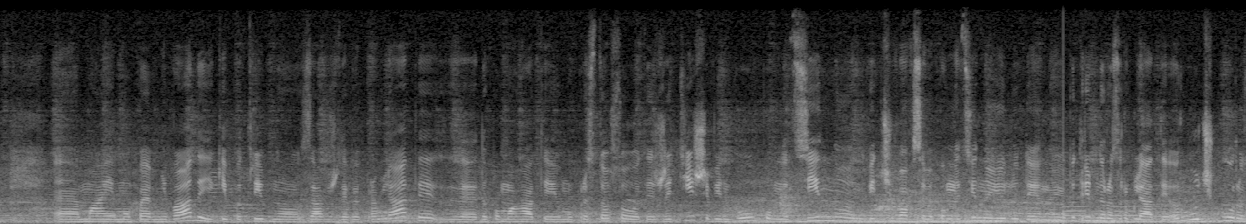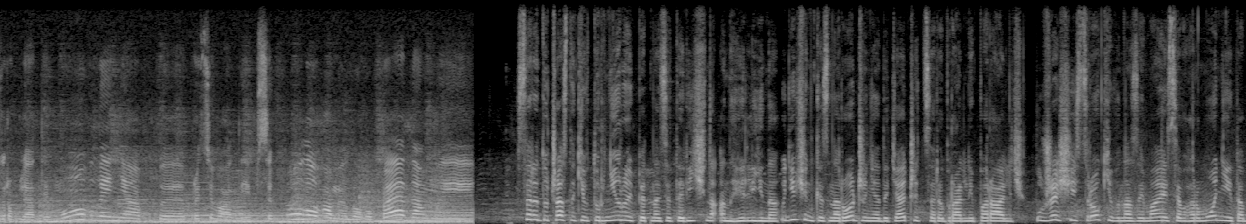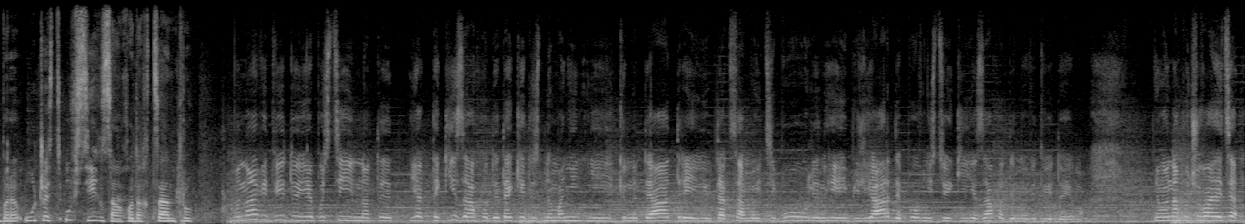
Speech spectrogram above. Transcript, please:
Е, Маємо певні вади, які потрібно завжди виправляти, е, допомагати йому пристосовувати житті, щоб він був повноцінно, відчував себе повноцінною людиною. Потрібно розробляти ручку, розробляти мовлення, працювати і психологами, логопедами. Серед учасників турніру і 15-річна Ангеліна. У дівчинки з народження дитячий церебральний параліч. Уже 6 років вона займається в гармонії та бере участь у всіх заходах центру. Вона відвідує постійно як такі заходи, так і різноманітні кінотеатри, і так само і ці боулінги, і більярди, повністю які є заходи, ми відвідуємо. Вона почувається е,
